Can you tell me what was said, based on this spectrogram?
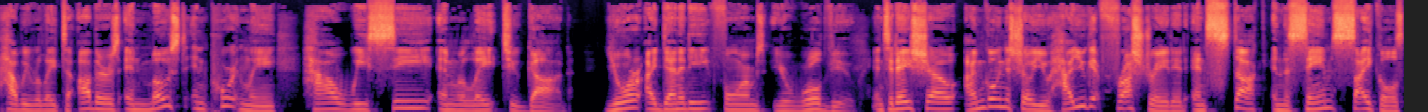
how we relate to others, and most importantly, how we see and relate to God. Your identity forms your worldview. In today's show, I'm going to show you how you get frustrated and stuck in the same cycles,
